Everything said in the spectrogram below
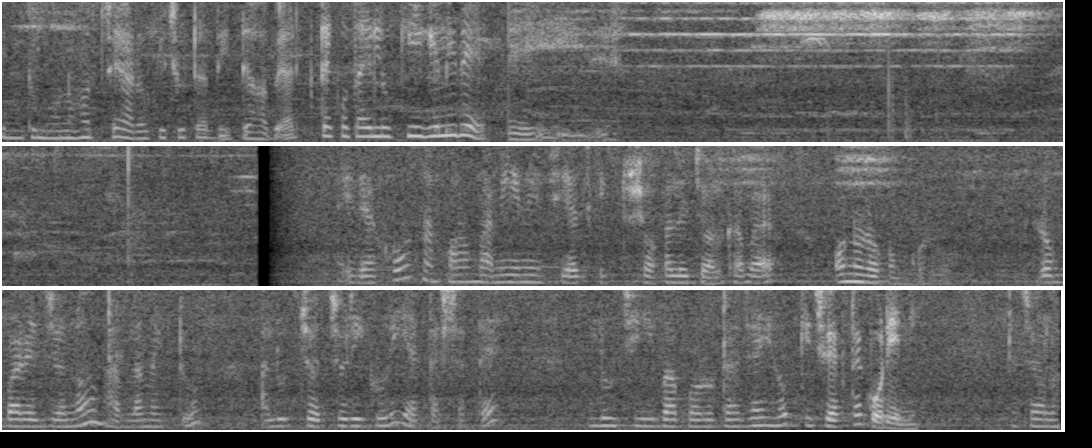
কিন্তু মনে হচ্ছে আরও কিছুটা দিতে হবে। আরেকটা কোথায় লুকিয়ে গেলি রে? এই যে। এই দেখো, এখন বানিয়ে নিয়েছি আজকে একটু সকালের জলখাবার, অন্যরকম করব। রোববারের জন্য ভাবলাম একটু আলুর চচ্চড়ি করি আর তার সাথে লুচি বা পরোটা, যাই হোক, কিছু একটা করে নিই। চলো।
